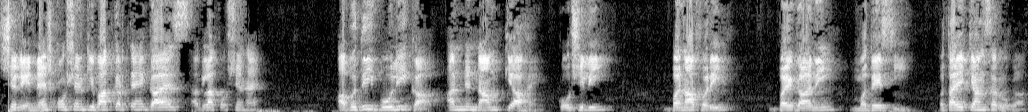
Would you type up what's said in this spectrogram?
चलिए नेक्स्ट क्वेश्चन की बात करते हैं गायस अगला क्वेश्चन है। अवधि बोली का अन्य नाम क्या है? कोशली, बनाफरी, बैगानी, मदेसी। बताइए, क्या आंसर होगा?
